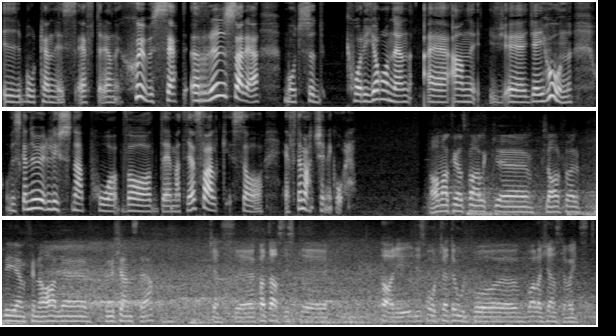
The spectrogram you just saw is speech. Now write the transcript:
i bordtennis efter en 7-set-rysare mot sydkoreanen eh, An Jae-Hun. Och vi ska nu lyssna på vad Mattias Falk sa efter matchen igår. Ja, Mattias Falk, eh, klar för VM-final. Eh, hur känns det? Det känns eh, fantastiskt. Eh, ja, det, det, är svårt att sätta ord på, på alla känslor faktiskt.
